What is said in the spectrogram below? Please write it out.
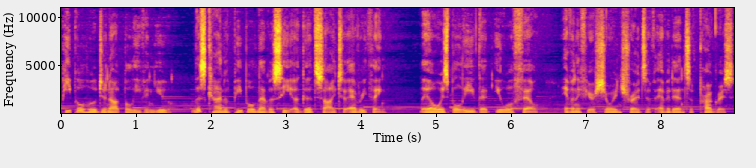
People who do not believe in you. This kind of people never see a good side to everything. They always believe that you will fail, even if you're showing shreds of evidence of progress.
